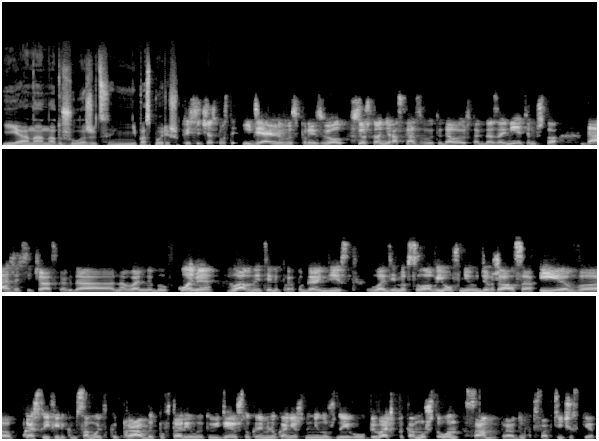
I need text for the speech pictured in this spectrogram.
и она на душу ложится, не поспоришь. Ты сейчас просто идеально воспроизвел все, что они рассказывают, и давай уж тогда заметим, что даже сейчас, когда Навальный был в коме. Главный телепропагандист Владимир Соловьев не удержался и в качестве эфире «Комсомольской правды» повторил эту идею, что Кремлю, конечно, не нужно его убивать, потому что он сам продукт фактически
